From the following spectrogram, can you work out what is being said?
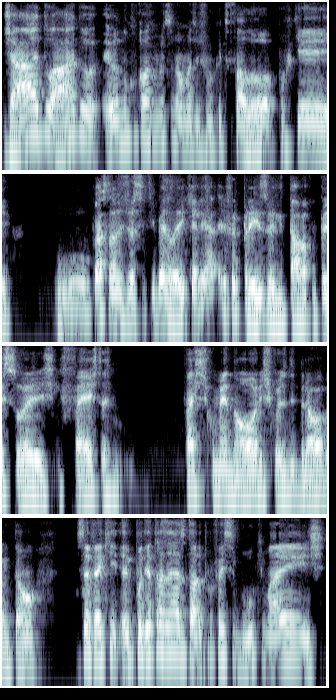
Já Eduardo, eu não concordo muito não, Matheus, com o que tu falou, porque o personagem de Justin Timberlake, ele, ele foi preso, ele tava com pessoas em festas, festas com menores, coisa de droga, então você vê que ele podia trazer resultado pro Facebook, mas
